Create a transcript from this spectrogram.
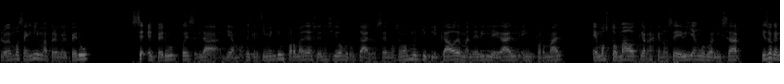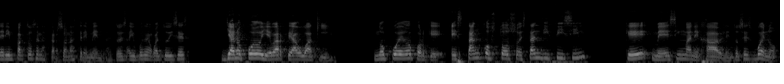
lo vemos en Lima, pero en el Perú, el Perú, pues, la, digamos, el crecimiento informal de la ciudad ha sido brutal. O sea, nos hemos multiplicado de manera ilegal e informal, hemos tomado tierras que no se debían urbanizar, y eso genera impactos en las personas tremendas. Entonces, hay un punto en el cual tú dices, ya no puedo llevarte agua aquí no puedo porque es tan costoso, es tan difícil que me es inmanejable. Entonces, bueno,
